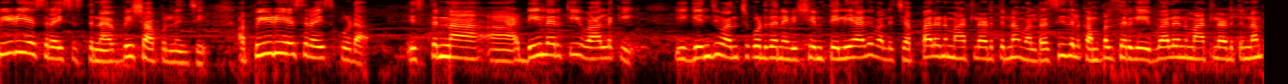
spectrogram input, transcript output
పీడిఎస్ రైస్ ఇస్తున్నాం ఎఫ్బీ షాపుల నుంచి. ఆ పీడిఎస్ రైస్ కూడా ఇస్తున్న డీలర్కి వాళ్ళకి ఈ గెంజి వంచకూడదనే విషయం తెలియాలి. వాళ్ళు చెప్పాలని మాట్లాడుతున్నాం. వాళ్ళ రసీదులు కంపల్సరీగా ఇవ్వాలని మాట్లాడుతున్నాం.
